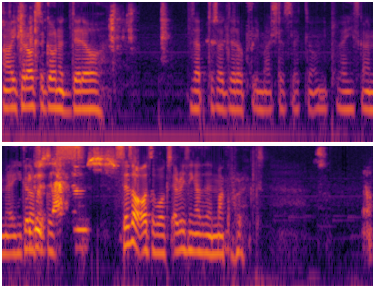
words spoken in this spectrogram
Oh, he could also go on a Ditto. Zapdos or Ditto, pretty much. That's like the only play he's gonna make. He could also go. Zapdos. Scizor also works. Everything other than Muck works. Oh.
